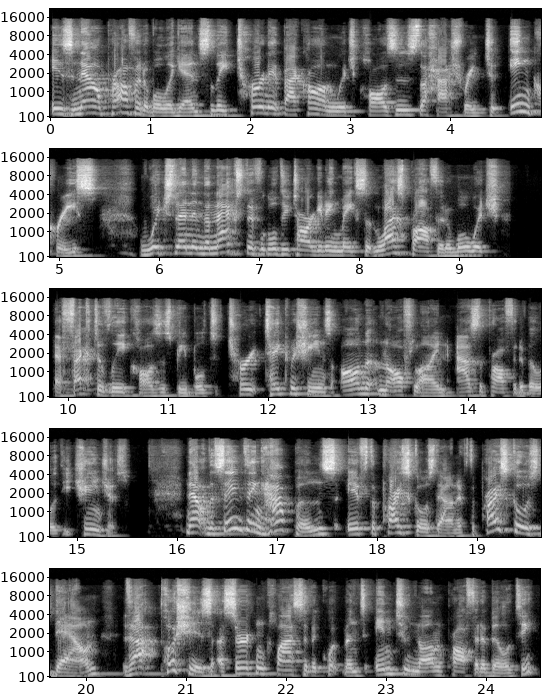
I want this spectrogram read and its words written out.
is now profitable again, so they turn it back on, which causes the hash rate to increase, which then in the next difficulty targeting makes it less profitable, which effectively causes people to take machines on and offline as the profitability changes. Now, the same thing happens if the price goes down. If the price goes down, that pushes a certain class of equipment into non profitability.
